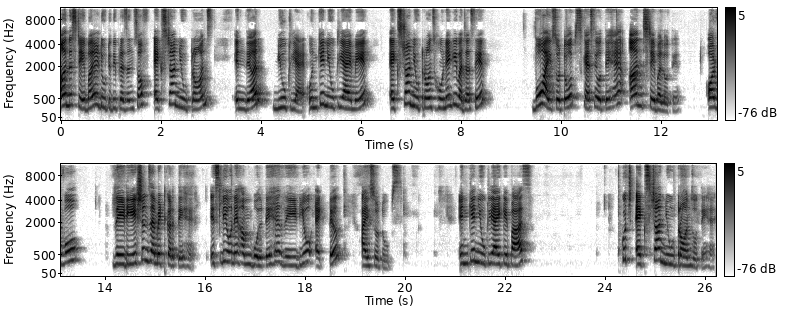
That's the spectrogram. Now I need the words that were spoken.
unstable due to the presence of extra neutrons in their nuclei उनके न्यूक्लियाई में एक्स्ट्रा न्यूट्रॉन्स होने की वजह से वो आइसोटोप्स कैसे होते हैं? अनस्टेबल होते हैं। और वो रेडिएशन एमिट करते हैं। इसलिए उन्हें हम बोलते हैं रेडियो एक्टिव आइसोटोप्स इनके न्यूक्लियाई के पास कुछ एक्स्ट्रा न्यूट्रॉन्स होते हैं।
